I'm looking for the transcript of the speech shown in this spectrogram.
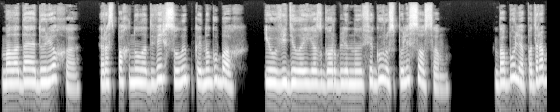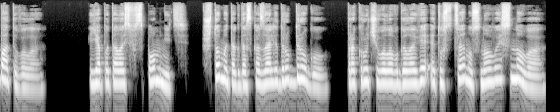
молодая дуреха, распахнула дверь с улыбкой на губах и увидела ее сгорбленную фигуру с пылесосом. Бабуля подрабатывала. Я пыталась вспомнить, что мы тогда сказали друг другу, прокручивала в голове эту сцену снова и снова,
